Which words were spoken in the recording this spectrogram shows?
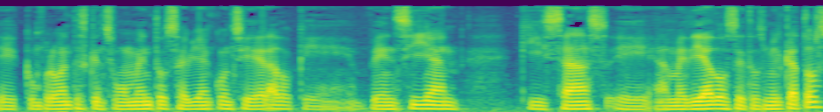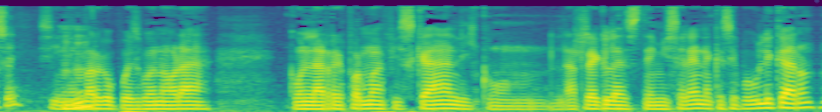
eh, comprobantes que en su momento se habían considerado que vencían quizás eh, a mediados de 2014. Sin embargo, pues bueno, ahora con la reforma fiscal y con las reglas de miscelánea que se publicaron,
